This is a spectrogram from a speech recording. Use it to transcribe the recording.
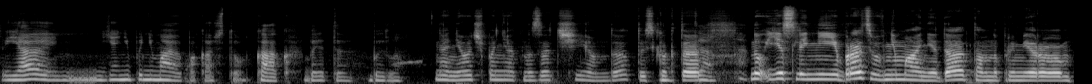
я, я не понимаю пока что, как бы это было. Да, не очень понятно, зачем, да? То есть как-то, да. ну, если не брать во внимание, да, там, например,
